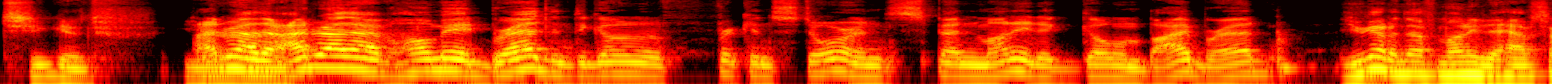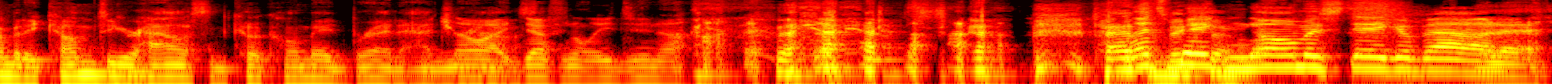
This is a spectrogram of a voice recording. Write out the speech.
She could. I'd rather uh, I'd rather have homemade bread than to go to the freaking store and spend money to go and buy bread. You got enough money to have somebody come to your house and cook homemade bread at your no, house. I definitely do not. that's, that's Let's make no mistake about it.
